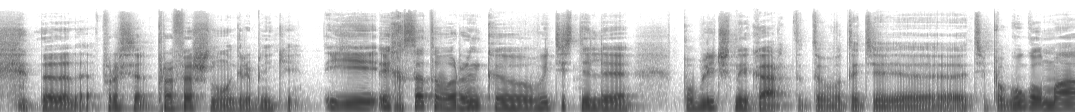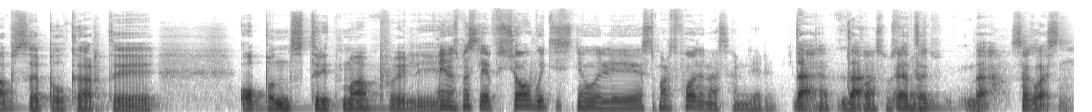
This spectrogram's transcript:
Да-да-да, профессионал грибники. И их с этого рынка вытеснили публичные карты. Это вот эти, э, типа Google Maps, Apple карты, OpenStreetMap или... Не, ну, в смысле, все вытеснили смартфоны, на самом деле. Да, да, это, да, согласен.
